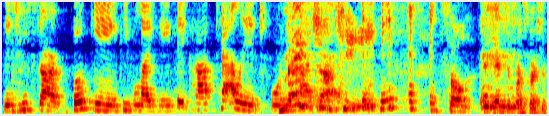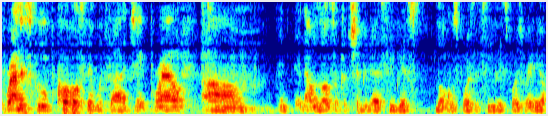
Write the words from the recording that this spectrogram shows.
did you start booking people like DJ Khaled for your Major key. So to answer your first question, Brown and Scoop co-hosted with uh, Jake Brown, um, and I was also a contributor at CBS local sports and CBS Sports Radio.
